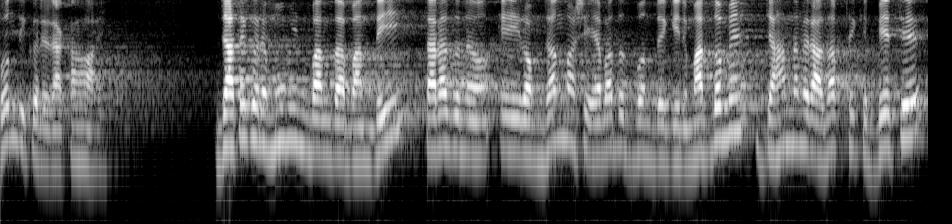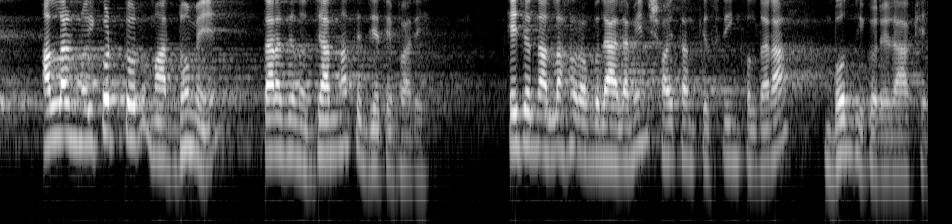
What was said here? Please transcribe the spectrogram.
বন্দি করে রাখা হয়। যাতে করে মুমিন বান্দা বান্দি, তারা যেন এই রমজান মাসে আবাদত বন্দেগীর মাধ্যমে জাহান্নামের আজাব থেকে বেঁচে আল্লাহর নৈকট্যর মাধ্যমে তারা যেন জান্নাতে যেতে পারে। এই জন্য আল্লাহ রবুল্লা আলমিন শয়তানকে শৃঙ্খল দ্বারা বন্দি করে রাখে।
